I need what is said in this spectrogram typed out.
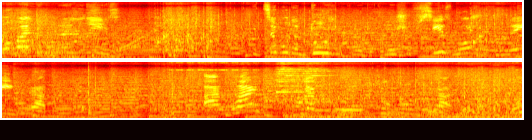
глобальному релізі. І це буде дуже круто, тому що всі зможуть в неї грати. А гайд, як е, в цю гру грати, ви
